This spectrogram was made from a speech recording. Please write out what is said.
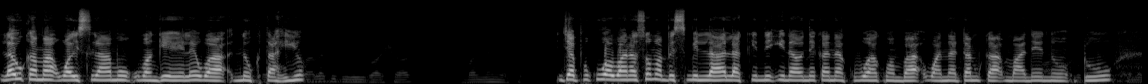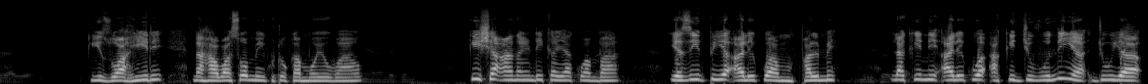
Lau kama waislamu wangeelewa nukta hiyo. Japokuwa wanasoma bismillah lakini inaonekana kuwa kwamba wanatamka maneno tu kizwahiri na hawasomi kutoka moyo wao. Kisha anaandika ya kwamba yazid pia alikuwa mfalme lakini alikuwa akijivunia juu ya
